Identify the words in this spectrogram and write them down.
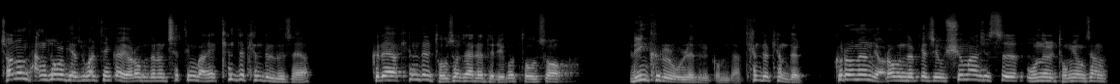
저는 방송을 계속 할 테니까 여러분들은 채팅방에 캔들 캔들 넣으세요. 그래야 캔들 도서 자료 드리고 도서 링크를 올려드릴 겁니다. 캔들 캔들. 그러면 여러분들께 지금 휴마시스 오늘 동영상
